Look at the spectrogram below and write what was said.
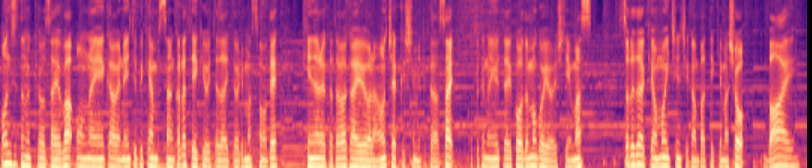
本日の教材はオンライン英会話ネイティブキャンプさんから提供いただいておりますので気になる方は概要欄をチェックしてみてください。お得な優待コードもご用意しています。それでは今日も一日頑張っていきましょう。バイ。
